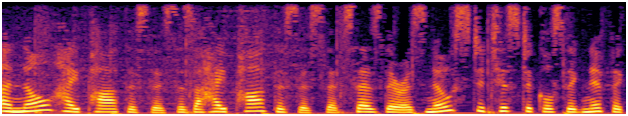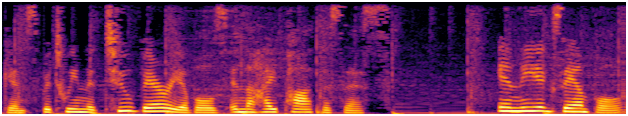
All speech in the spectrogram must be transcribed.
A null hypothesis is a hypothesis that says there is no statistical significance between the two variables in the hypothesis. In the example,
